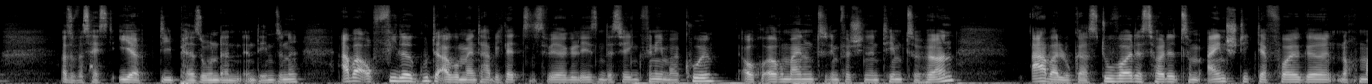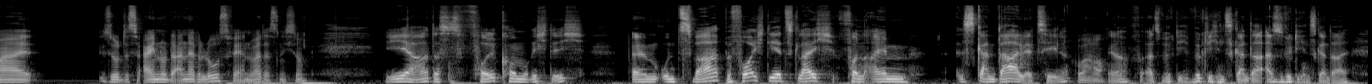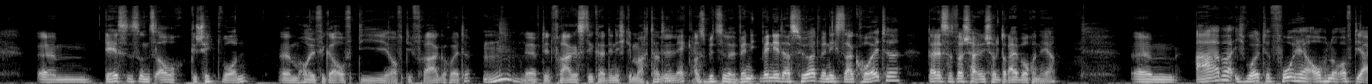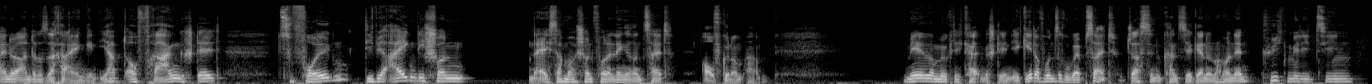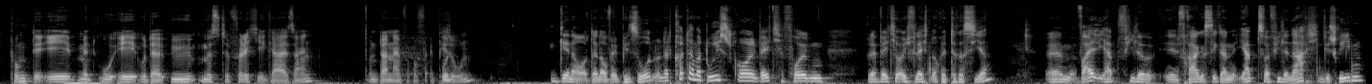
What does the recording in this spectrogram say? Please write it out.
Also was heißt ihr, die Person dann in dem Sinne. Aber auch viele gute Argumente habe ich letztens wieder gelesen. Deswegen finde ich mal cool, auch eure Meinung zu den verschiedenen Themen zu hören. Aber Lukas, du wolltest heute zum Einstieg der Folge nochmal so das ein oder andere loswerden, war das nicht so? Ja, das ist vollkommen richtig. Ähm, und zwar, bevor ich dir jetzt gleich von einem Skandal erzähle. Wow. Ja, also wirklich, wirklich ein Skandal, also wirklich ein Skandal. Ähm, der ist es uns auch geschickt worden ähm, häufiger auf die, auf die Frage heute, mm. äh, auf den Fragesticker, den ich gemacht hatte. Lecker. Also beziehungsweise, wenn, wenn ihr das hört, wenn ich sage heute, dann ist das wahrscheinlich schon drei Wochen her. Ähm, aber ich wollte vorher auch noch auf die eine oder andere Sache eingehen. Ihr habt auch Fragen gestellt zu Folgen, die wir eigentlich schon, na, ich sag mal, schon vor einer längeren Zeit aufgenommen haben. Mehrere Möglichkeiten bestehen. Ihr geht auf unsere Website. Justin, du kannst sie ja gerne nochmal nennen. Küchenmedizin.de mit UE oder Ü müsste völlig egal sein. Und dann einfach auf Episoden. Und Genau, dann auf Episoden und dann könnt ihr mal durchscrollen, welche Folgen oder welche euch vielleicht noch interessieren. Ähm, weil ihr habt viele in den Fragestickern, ihr habt zwar viele Nachrichten geschrieben,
